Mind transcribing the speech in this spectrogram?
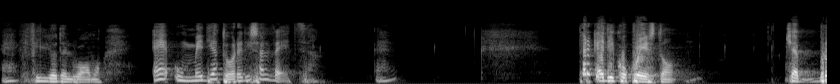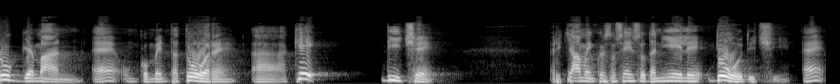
eh, figlio dell'uomo, è un mediatore di salvezza. Eh? Perché dico questo? C'è Bruggemann, eh, un commentatore, eh, che dice, richiama in questo senso Daniele 12, eh,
